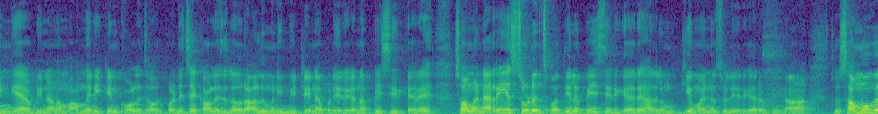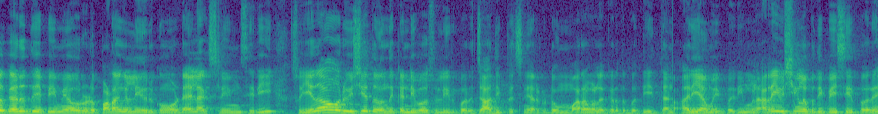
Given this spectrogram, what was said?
எங்கே அப்படின்னா நம்ம அமெரிக்கன் காலேஜ் அவர் படித்த காலேஜில் ஒரு அலுமினி மீட்டில் என்ன பண்ணியிருக்காருன்னா பேசியிருக்காரு. ஸோ அங்கே நிறைய ஸ்டூடெண்ட்ஸ் மத்தியில் பேசியிருக்காரு. அதில் முக்கியமாக என்ன சொல்லியிருக்காரு அப்படின்னா ஸோ சமூக கருத்து எப்பயுமே அவரோட படங்கள்லையும் இருக்கும் டைலாக்ஸ்லையும் சரி. ஸோ ஏதாவது ஒரு விஷயத்தை வந்து கண்டிப்பாக சொல்லியிருப்பாரு. ஜாதி பிரச்சனையாக இருக்கட்டும் மரம் வளர்க்குறத பற்றி தன் அறியாமை பற்றி நிறைய விஷயங்களை பற்றி பேசியிருப்பாரு.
